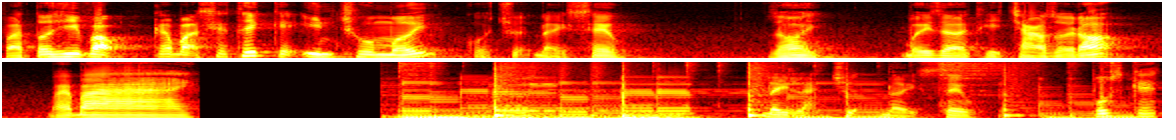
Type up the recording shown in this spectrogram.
Và tôi hy vọng các bạn sẽ thích cái intro mới của chuyện đầy sale. Rồi, bây giờ thì chào rồi đó. Bye bye. Đây là chuyện đời sale, podcast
